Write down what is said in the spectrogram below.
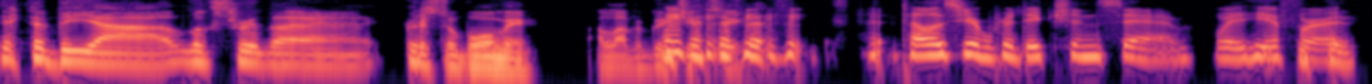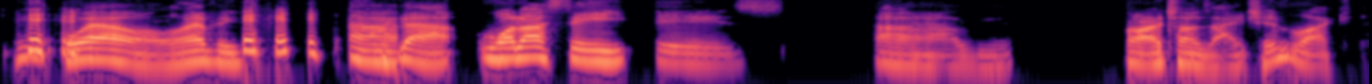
the uh, look through the crystal ball me. I love a good gypsy. Tell us your prediction, Sam. We're here for it. well, let me. Uh, what I see is um, prioritization. Like it,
